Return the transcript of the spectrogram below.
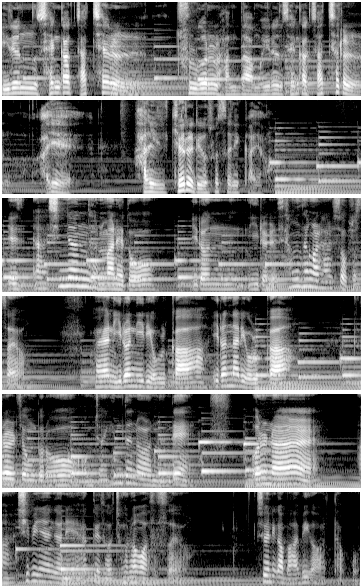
이런 생각 자체를 출근을 한다 뭐 이런 생각 자체를 아예 할 겨를이 없었으니까요. 예, 아, 10년 전만 해도 이런 일을 상상을 할 수 없었어요. 과연 이런 일이 올까, 이런 날이 올까, 그럴 정도로 엄청 힘들었는데, 어느 날, 아, 12년 전에 학교에서 전화가 왔었어요. 수연이가 마비가 왔다고.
